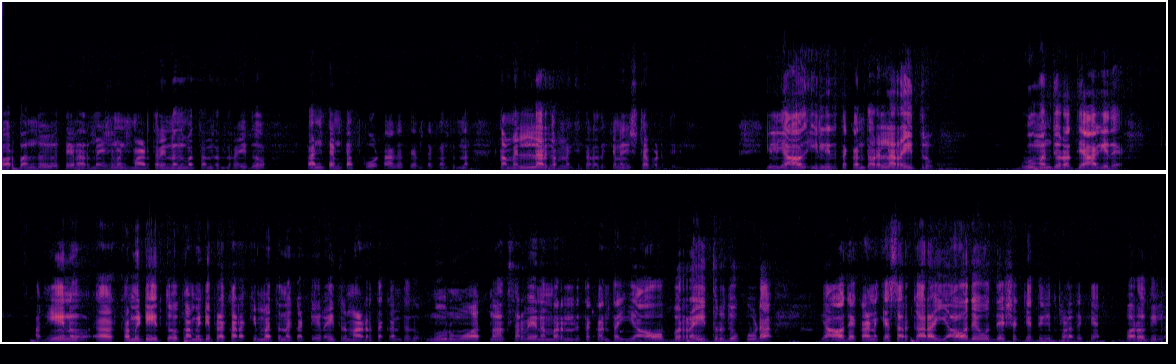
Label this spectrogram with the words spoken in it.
ಅವ್ರು ಬಂದು ಇವತ್ತೇನಾದ್ರು ಮೆಷರ್ಮೆಂಟ್ ಮಾಡ್ತಾರೆ ಇನ್ನೊಂದು ಮತ್ತೊಂದಂದ್ರೆ ಇದು. ಕಂಟೆಂಪ್ಟ್ ಆಫ್ ಕೋರ್ಟ್ ಆಗುತ್ತೆ ಅಂತಕ್ಕಂಥದ್ದನ್ನ ತಮ್ಮೆಲ್ಲರ ಗಮನಕ್ಕೆ ತರೋದಕ್ಕೆ ನಾನು ಇಷ್ಟಪಡ್ತೀನಿ. ಇಲ್ಲಿ ಯಾವ ಇಲ್ಲಿ ಇರ್ತಕ್ಕಂಥವರೆಲ್ಲ ರೈತರು. ಭೂ ಮಂಜೂರಾತಿ ಆಗಿದೆ. ಅದೇನು ಕಮಿಟಿ ಇತ್ತು ಕಮಿಟಿ ಪ್ರಕಾರ ಕಿಮ್ಮತ್ತನ್ನು ಕಟ್ಟಿ ರೈತರು ಮಾಡಿರ್ತಕ್ಕಂಥದ್ದು. ನೂರ ಮೂವತ್ತ್ನಾಲ್ಕು ಸರ್ವೆ ನಂಬರಲ್ಲಿರ್ತಕ್ಕಂಥ ಯಾವೊಬ್ಬ ರೈತರದ್ದು ಕೂಡ ಯಾವುದೇ ಕಾರಣಕ್ಕೆ ಸರ್ಕಾರ ಯಾವುದೇ ಉದ್ದೇಶಕ್ಕೆ ತೆಗೆದುಕೊಳ್ಳೋದಕ್ಕೆ ಬರೋದಿಲ್ಲ.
